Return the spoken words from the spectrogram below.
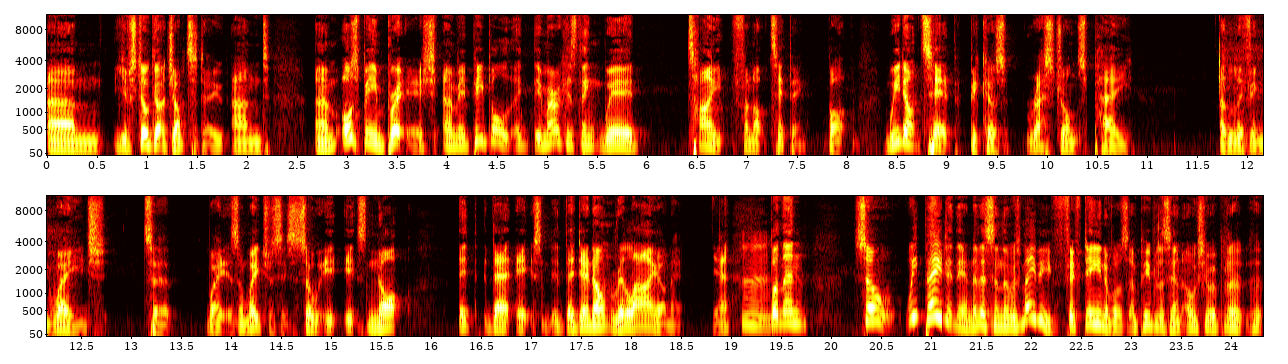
um, you've still got a job to do. And um, us being British, I mean, people, the Americans think we're tight for not tipping, but we don't tip because restaurants pay a living wage to waiters and waitresses. So it, it's not it it's they don't rely on it. Yeah, but then. So we paid at the end of this, and there was maybe fifteen of us, and people are saying, "Oh, should we put a,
